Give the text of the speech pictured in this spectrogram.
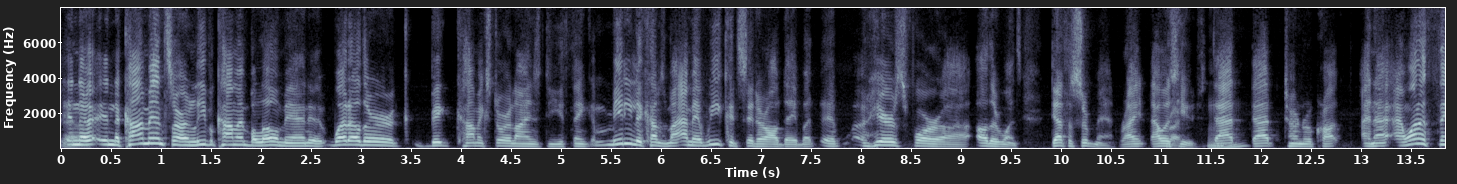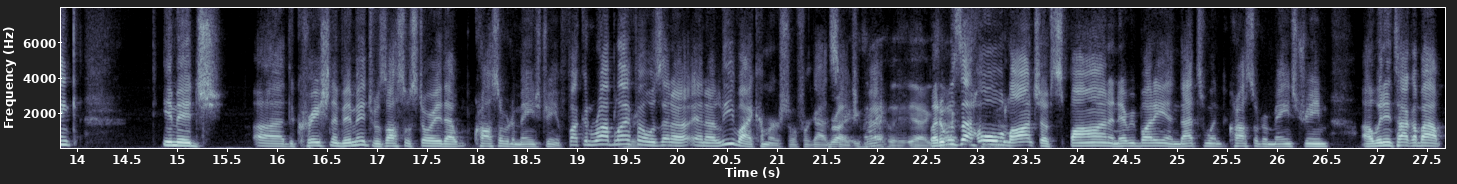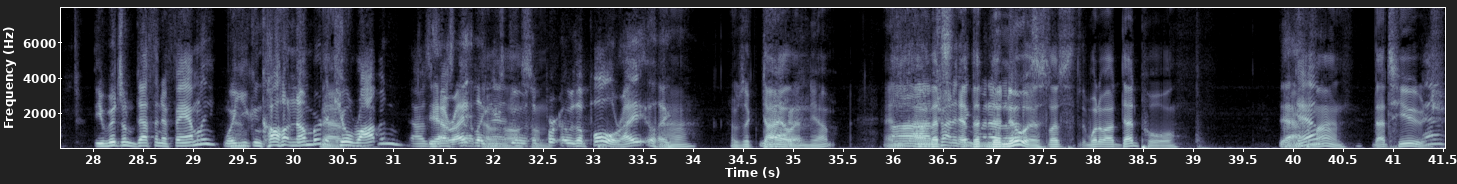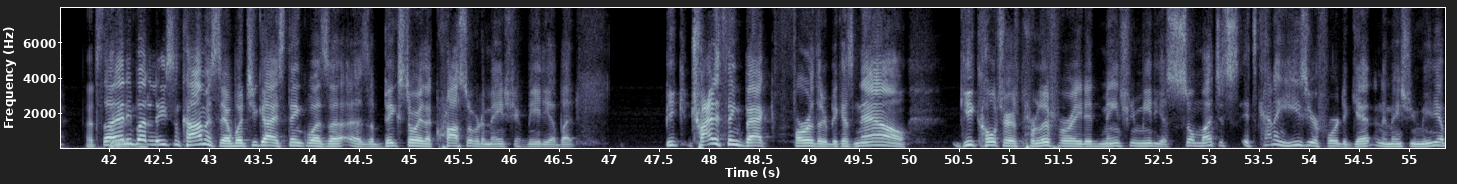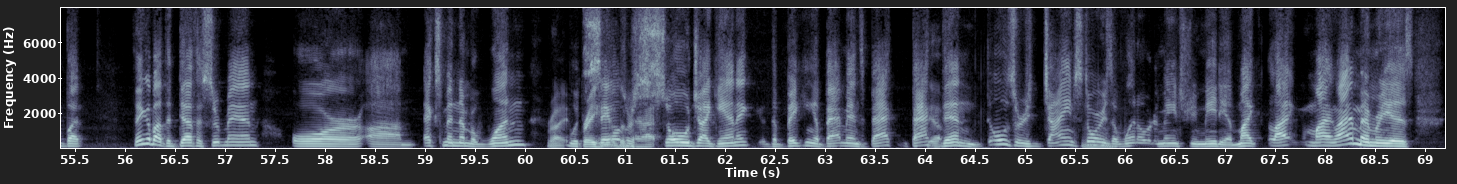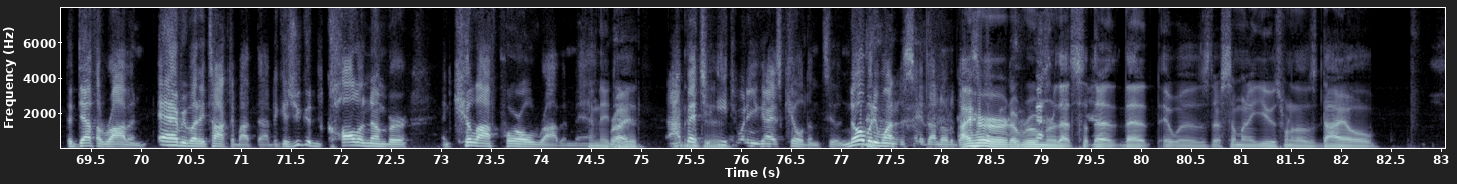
In the in the comments or leave a comment below, man. What other big comic storylines do you think immediately comes to mind? I mean, we could sit here all day, but uh, here's for uh, other ones: Death of Superman, right? That was Right. huge. That Mhm. that turned across, and I, I want to think Image. Uh, the creation of Image was also a story that crossed over to mainstream. Fucking Rob Liefeld was in a in a Levi commercial for God's right, sake, right? exactly. Yeah. But it was that whole launch of Spawn and everybody, and that's when crossover mainstream. Uh, we didn't talk about the original Death in the Family, where Yeah. you can call a number to Yeah. kill Robin. That was Yeah, messed right. Like That man. was it, was awesome. a, it was a poll, right? Like uh-huh. It was like Yeah. dialing. Yep. And Uh, uh, that's uh, the, the newest. Let's. What about Deadpool? yeah. Yeah. Come on, that's huge. That's So the- anybody leave some comments there. What you guys think was a as a big story that crossed over to mainstream media, but be, try to think back further because now geek culture has proliferated mainstream media so much. It's it's kind of easier for it to get in the mainstream media. But think about the death of Superman or um, X Men number one, Right. which Breaking sales are so gigantic. The baking of Batman's back back Yep. then, those are giant stories Mhm. that went over to mainstream media. My like my my memory is the death of Robin. Everybody talked about that because you could call a number and kill off poor old Robin, man. and they Right. did. I they bet you did. each one of you guys killed him too. Nobody wanted to save that little guy. I heard a rumor that's that that it was there's somebody who used one of those dial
